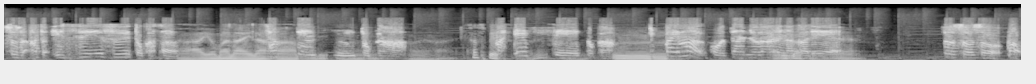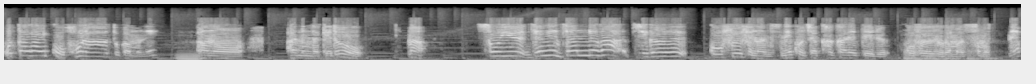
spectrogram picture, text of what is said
そうそう、あと SF とかさ、ああ、読まないな。サスペンスとかうんはいはい。サスペンスまあ、エッセイとか、うん。いっぱいまあ、こう、ジャンルがある中で、そうそうそう、まあ、お互いこう、ホラーとかもね、うん。あの、あるんだけど、まあ、そういう全然ジャンルが違うご夫婦なんですね。こちら書かれているご夫婦がまずそもそもね。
